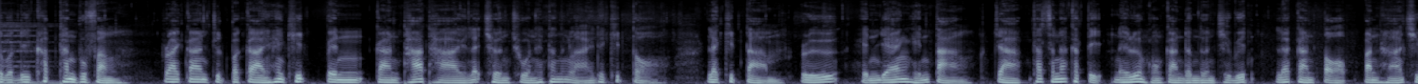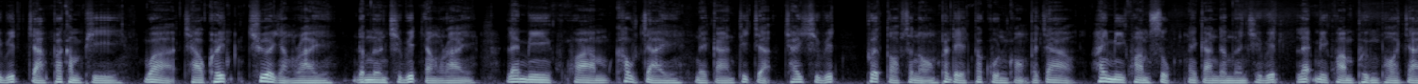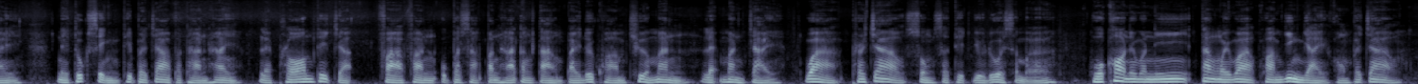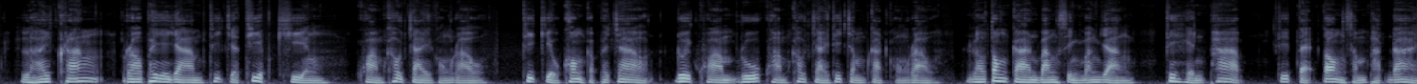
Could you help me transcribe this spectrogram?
สวัสดีครับท่านผู้ฟัง รายการจุดประกายให้คิดเป็นการท้าทายและเชิญชวนให้ท่านทั้งหลายได้คิดต่อ และคิดตาม หรือเห็นแย้งเห็นต่าง จากทัศนคติในเรื่องของการดำเนินชีวิต และการตอบปัญหาชีวิตจากพระคัมภีร์ ว่าชาวคริสต์เชื่ออย่างไรดำเนินชีวิตอย่างไร และมีความเข้าใจในการที่จะใช้ชีวิต พื่อตอบสนองพระเดชพระคุณของพระเจ้า ให้มีความสุขในการดำเนินชีวิต และมีความพึงพอใจ ในทุกสิ่งที่พระเจ้าประทานให้ และพร้อมที่จะฝ่าฟันอุปสรรคปัญหาต่างๆ ไปด้วยความเชื่อมั่นและมั่นใจ ว่าพระเจ้าทรงสถิตอยู่ด้วยเสมอ หัวข้อในวันนี้ตั้งไว้ว่าความยิ่งใหญ่ของพระเจ้า หลายครั้งเราพยายามที่จะเทียบเคียง ความเข้าใจของเรา ที่เกี่ยวข้องกับพระเจ้า ด้วยความรู้ความเข้าใจที่จำกัดของเรา เราต้องการบางสิ่งบางอย่างที่เห็นภาพที่แตะต้องสัมผัสได้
